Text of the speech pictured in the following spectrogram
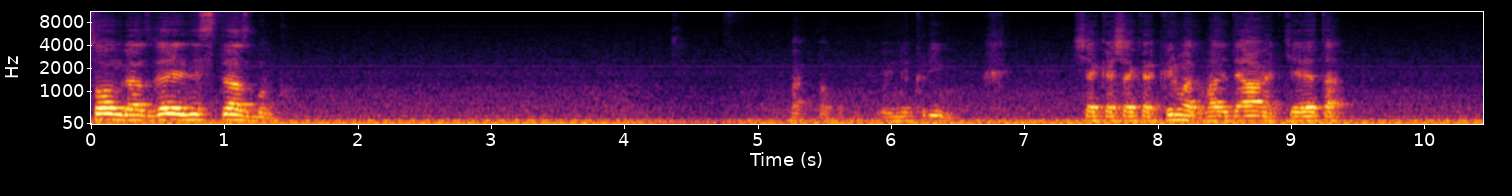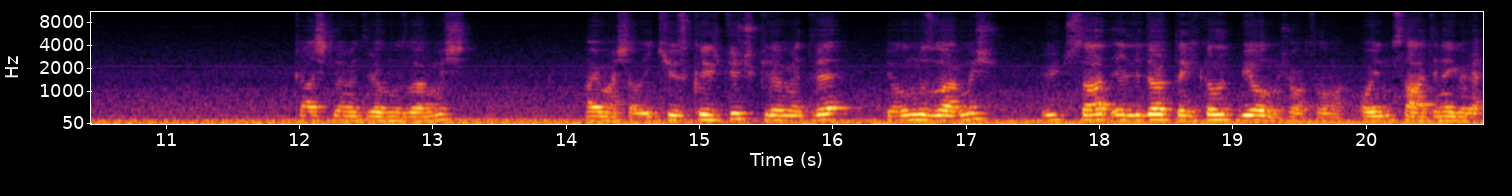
Son gaz ver eline Strasbourg. Bak bak. Önünü kırayım mı? şaka şaka kırmadım. Hadi devam et. Kereta. Kaç kilometre yolumuz varmış? Hay maşallah 243 kilometre yolumuz varmış. 3 saat 54 dakikalık bir yolmuş ortalama. Oyun saatine göre.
